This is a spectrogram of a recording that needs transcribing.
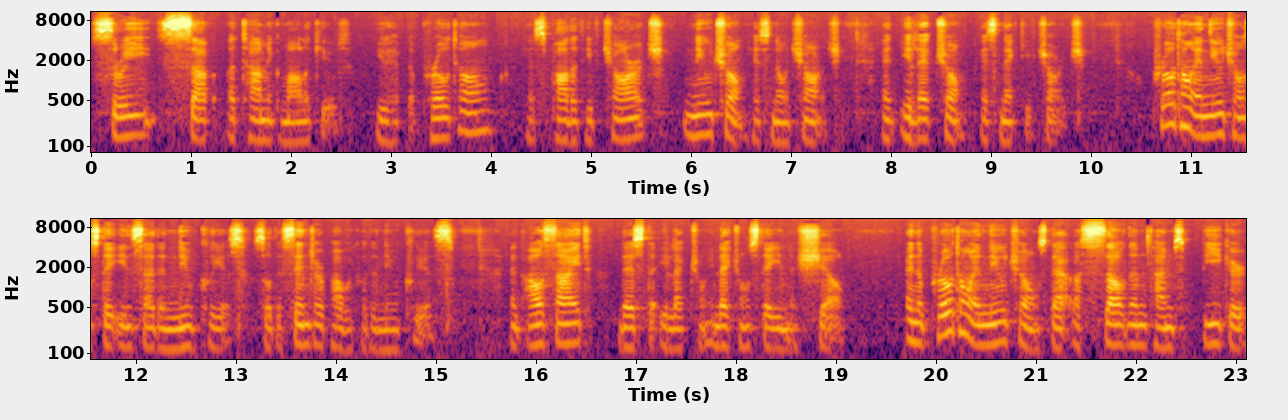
three subatomic molecules. You have the proton, has positive charge, neutron has no charge, and electron has negative charge. Proton and neutron stay inside the nucleus, so the center part we call the nucleus. And outside, there's the electron. Electrons stay in the shell. And the proton and neutrons that are thousand times bigger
